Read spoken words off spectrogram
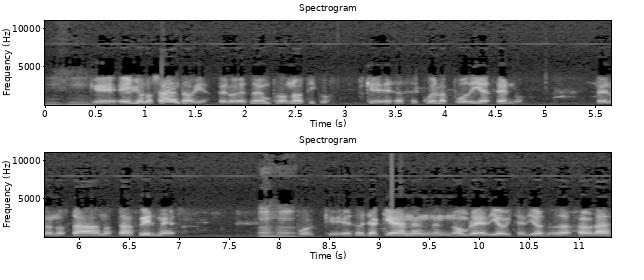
Uh -huh. Que ellos no saben todavía, pero eso es un pronóstico, que esa secuela podía ser, ¿no? Pero no está, no está firme eso. Porque eso ya quedan en el nombre de Dios, ¿viste? Dios sabrá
